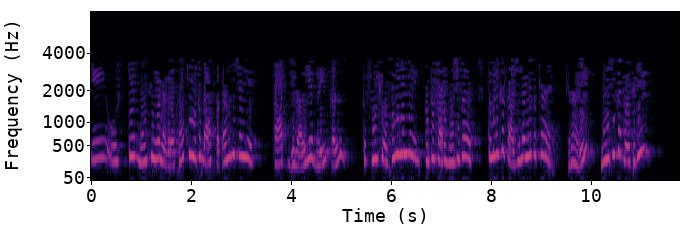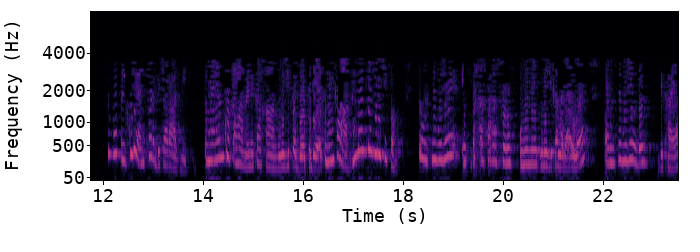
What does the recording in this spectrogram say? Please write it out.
कि उसके मुँह से ये लग रहा था कि ये तो बात पता होनी चाहिए। सात जुलाई है भाई, कल तो फूल कैसे मिलेंगे तो, तो सारे गुरु जी का तो मैंने कहा जुलाई है तो क्या है? कह रहा अरे गुरु जी का बर्थडे तो वो बिल्कुल ही अनपढ़ बेचारा आदमी। तो मैंने उनको कहा मैंने कहा हाँ गुरु जी का बर्थडे है। तो मैंने कहा आप भी मानते हैं गुरु जी को? तो उसने मुझे एक बड़ा सारा स्वरूप उन्होंने गुरु जी का लगाया हुआ है और उसने मुझे उधर दिखाया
